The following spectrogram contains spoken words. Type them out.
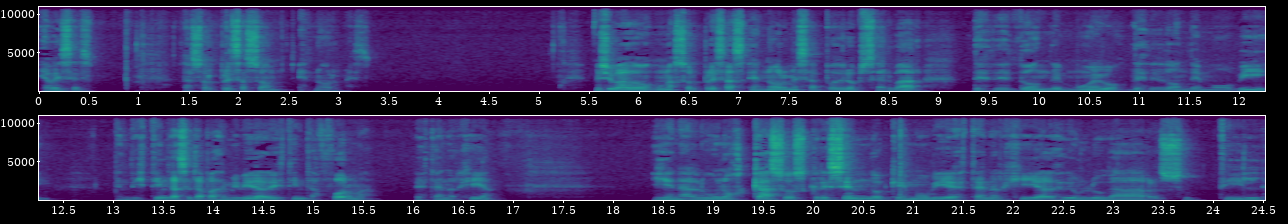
Y a veces las sorpresas son enormes. Me he llevado unas sorpresas enormes al poder observar desde dónde muevo, desde dónde moví en distintas etapas de mi vida, de distintas formas, esta energía. Y en algunos casos creyendo que moví esta energía desde un lugar sutil,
